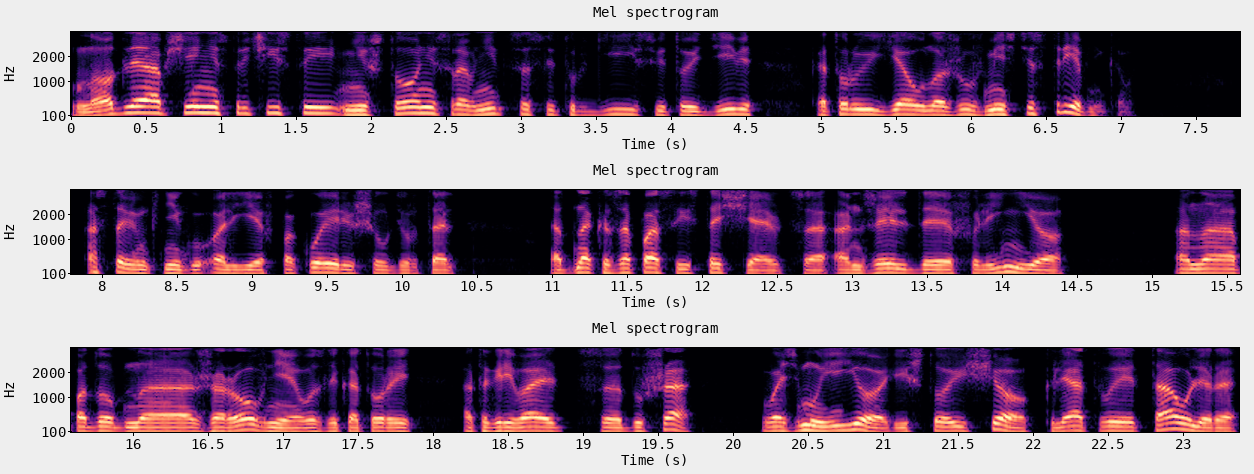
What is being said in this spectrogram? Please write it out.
Но для общения с Пречистой ничто не сравнится с литургией Святой Деве, которую я уложу вместе с требником. Оставим книгу Алье в покое, решил Дюрталь. Однако запасы истощаются. Анжель де Фолиньо она подобна жаровне, возле которой отогревается душа. Возьму ее, и что еще? Клятвы Таулера.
